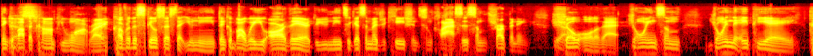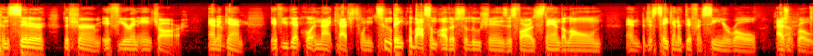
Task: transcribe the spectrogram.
Think yes. about the comp you want, right? Cover the skill sets that you need. Think about where you are there. Do you need to get some education, some classes, some sharpening? Yeah. Show all of that. Join some join the APA. Consider the SHRM if you're in HR. And yeah. again, if you get caught in that catch 22, think about some other solutions as far as standalone and just taking a different senior role as yeah. a road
